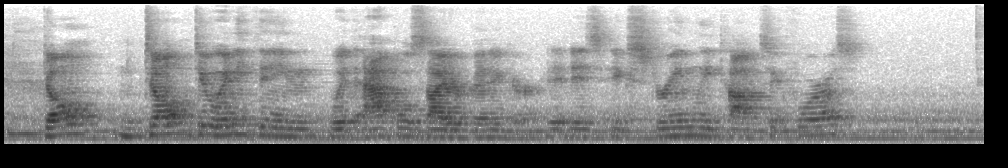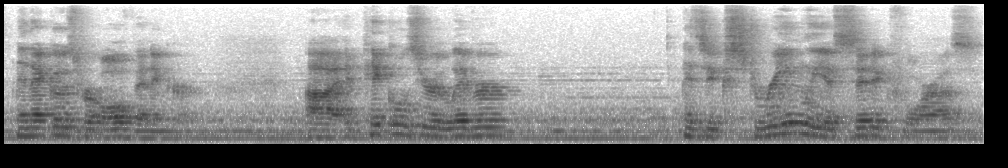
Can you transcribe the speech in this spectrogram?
don't don't do anything with apple cider vinegar. It is extremely toxic for us, and that goes for all vinegar. Uh, it pickles your liver. It's extremely acidic for us.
